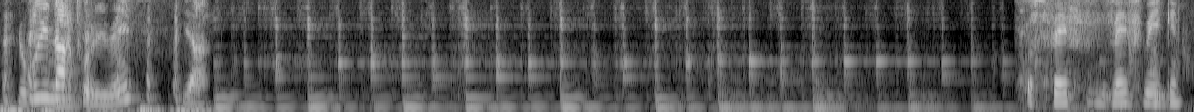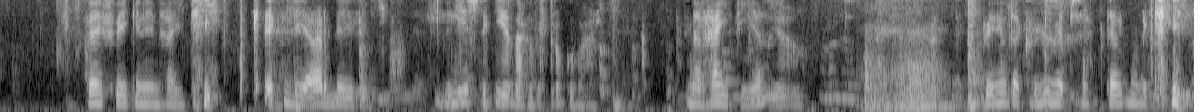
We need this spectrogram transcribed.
Een goede nacht voor u, hè? Ja. Ik was vijf, vijf weken, vijf weken in Haiti. Kijk, die aardbeving. De eerste keer dat je vertrokken was. Naar Haiti, hè. Ja. Ik weet niet of ik genoeg heb, zeg. Tel maar een keer.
